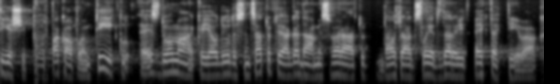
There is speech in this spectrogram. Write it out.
tieši par pakalpojumu tīklu, es domāju, ka jau 24. gadā mēs varētu dažādas lietas darīt efektīvāk.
